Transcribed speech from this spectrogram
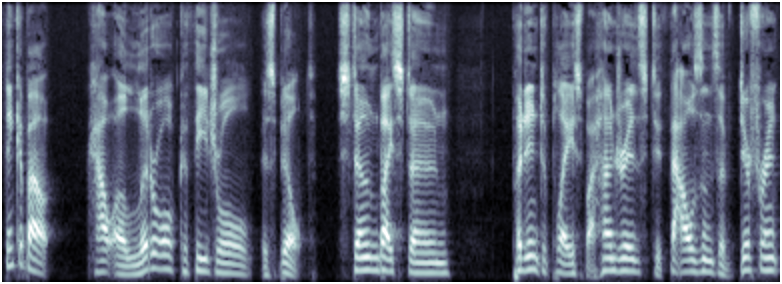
think about how a literal cathedral is built, stone by stone, put into place by hundreds to thousands of different,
